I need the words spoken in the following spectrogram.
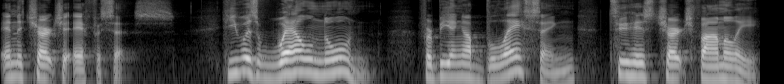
in the church at Ephesus. He was well known for being a blessing to his church family,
